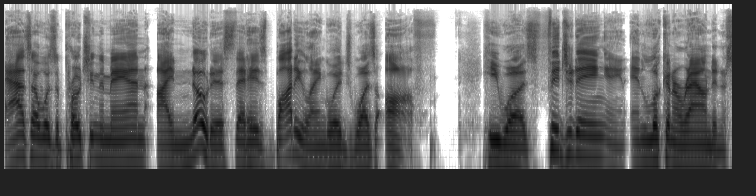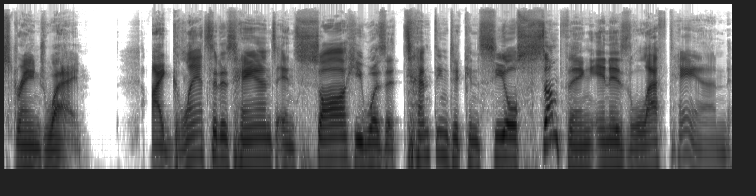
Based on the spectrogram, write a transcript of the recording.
As I was approaching the man, I noticed that his body language was off. He was fidgeting and, and looking around in a strange way. I glanced at his hands and saw he was attempting to conceal something in his left hand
